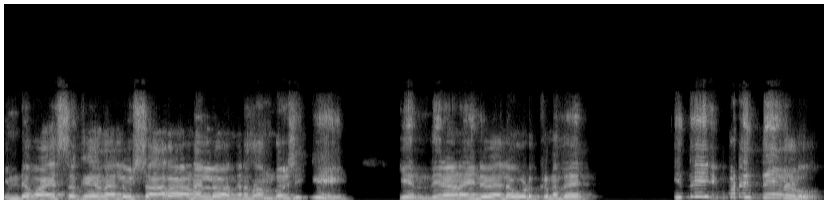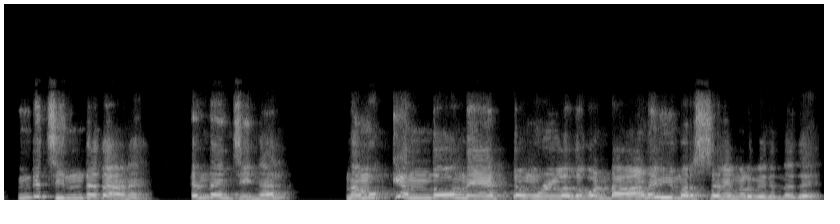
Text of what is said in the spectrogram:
എന്റെ വയസ്സൊക്കെ നല്ല ഉഷാറാണല്ലോ. അങ്ങനെ സന്തോഷിക്കേ. എന്തിനാണ് അതിന്റെ വില കൊടുക്കുന്നത് ഇത് ഇവിടെ ഇതേ ഉള്ളൂ. എന്റെ ചിന്ത ഇതാണ്. എന്താന്ന് വെച്ച് കഴിഞ്ഞാൽ നമുക്ക് എന്തോ നേട്ടം ഉള്ളത് കൊണ്ടാണ് വിമർശനങ്ങൾ വരുന്നത്.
